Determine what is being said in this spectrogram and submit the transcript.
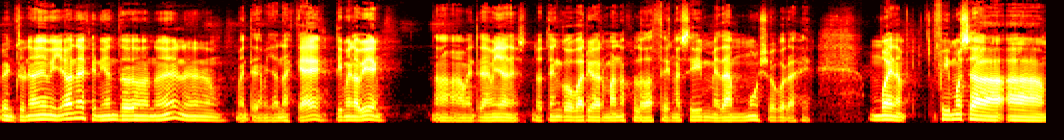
29 millones, 500, no, no, no. 29 millones, ¿qué es? Dímelo bien. No, 29 millones. Yo tengo varios hermanos que lo hacen así, me da mucho coraje. Bueno, fuimos a, a-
